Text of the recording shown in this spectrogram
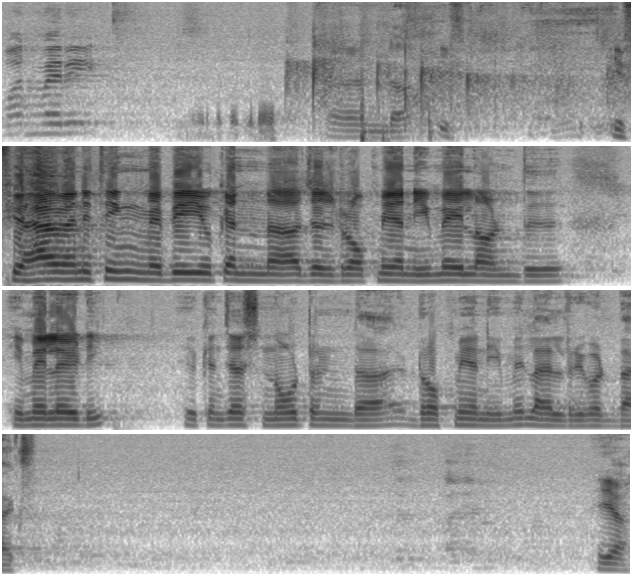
One very And uh, if, if you have anything, maybe you can uh, just drop me an email on the email ID. You can just note and uh, drop me an email, I'll revert back. Yeah.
